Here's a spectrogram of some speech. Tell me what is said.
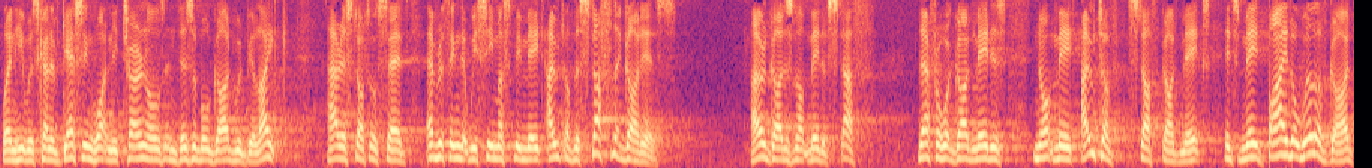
when he was kind of guessing what an eternal, invisible God would be like. Aristotle said, everything that we see must be made out of the stuff that God is. Our God is not made of stuff. Therefore, what God made is not made out of stuff God makes, it's made by the will of God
